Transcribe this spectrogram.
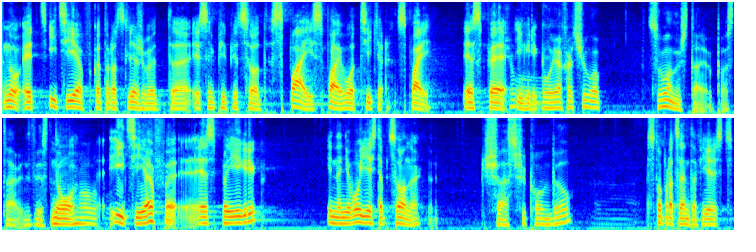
ну, ETF, который отслеживает S&P 500. SPY, SPY, вот тикер, SPY, SPY. О, я хочу опционы ставить, поставить. здесь. Ну, ETF, SPY, и на него есть опционы. Сейчас, секунду. Сто процентов есть.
